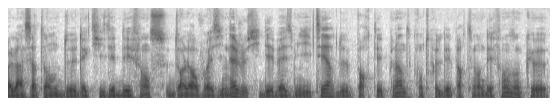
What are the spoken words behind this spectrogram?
voilà, un certain nombre d'activités de, défense dans leur voisinage, aussi des bases militaires, de porter plainte contre le département de défense. Donc euh,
